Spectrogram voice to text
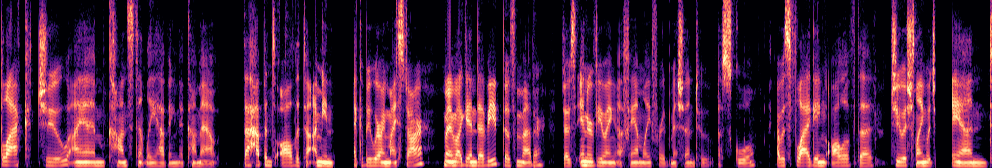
black Jew, I am constantly having to come out. That happens all the time. I mean, I could be wearing my star, my Magen David, doesn't matter. I was interviewing a family for admission to a school, I was flagging all of the Jewish language, and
